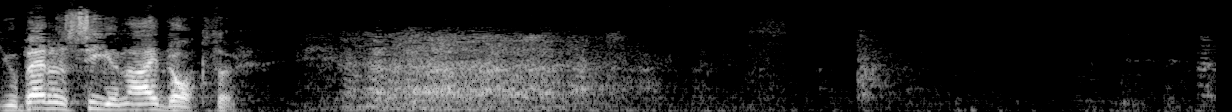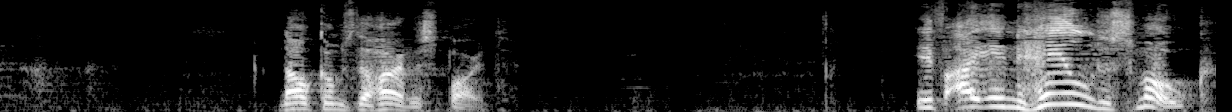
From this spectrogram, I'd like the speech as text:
You better see an eye doctor. now comes the hardest part if I inhale the smoke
